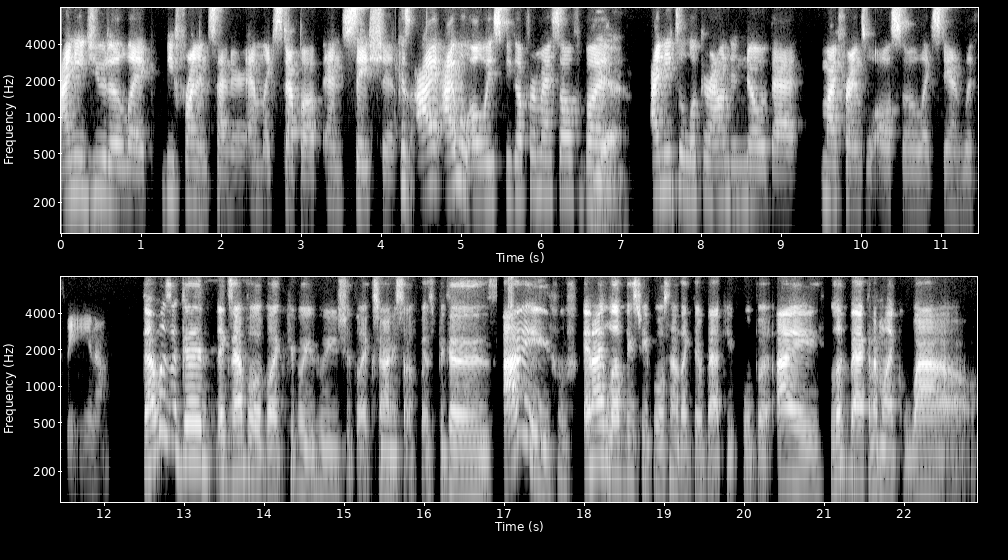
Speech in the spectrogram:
I need you to like be front and center and like step up and say shit. Because I I will always speak up for myself, but yeah. I need to look around and know that my friends will also like stand with me. You know. That was a good example of like people who you should like surround yourself with because I and I love these people. It's not like they're bad people, but I look back and I'm like, wow,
